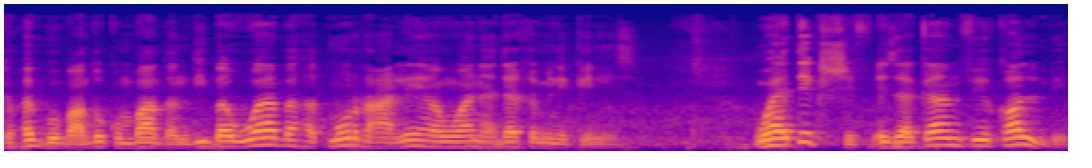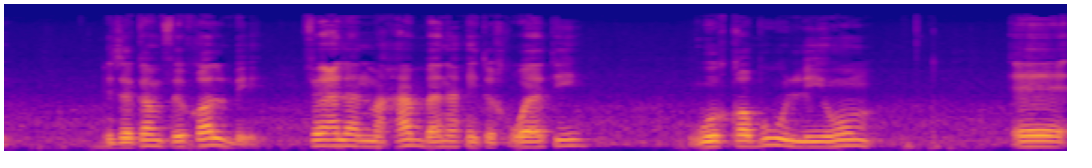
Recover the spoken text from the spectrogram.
تحبوا بعضكم بعضا دي بوابة هتمر عليها وأنا داخل من الكنيسة. وهتكشف إذا كان في قلبي إذا كان في قلبي فعلا محبة ناحية إخواتي وقبول ليهم آه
